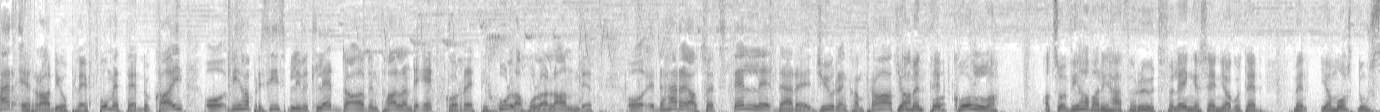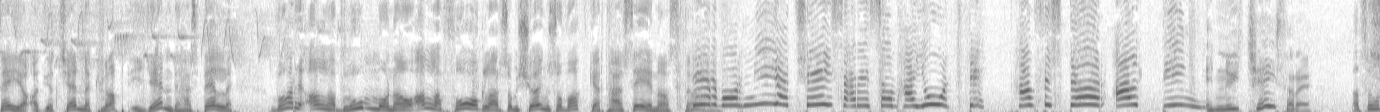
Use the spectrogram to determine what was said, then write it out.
Här är Radio Pleppo med Ted och Kai och vi har precis blivit ledda av en talande ekorre till Hula Hula landet och det här är alltså ett ställe där djuren kan prata Ja men Ted, och, kolla! Alltså vi har varit här förut för länge sedan jag och Ted, men jag måste nog säga att jag känner knappt igen det här stället. Var är alla blommorna och alla fåglar som sjöng så vackert här senast? Det är vår nya kejsare som har gjort det. Han förstör allting. En ny kejsare? Alltså hur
